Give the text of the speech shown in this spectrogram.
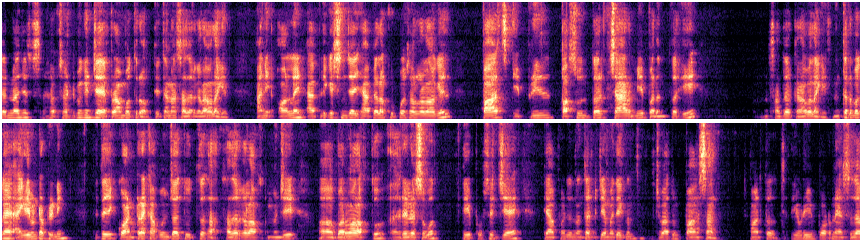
त्यांना जे सर्टिफिकेट जे आहे प्रमाणपत्र ते त्यांना सादर करावं लागेल. आणि ऑनलाईन ॲप्लिकेशन जे आहे हे आपल्याला कुठपर्यंत सादर करावं लागेल. पाच एप्रिलपासून तर चार मे पर्यंत हे सादर करावं लागेल. नंतर बघा ॲग्रीमेंट ऑफ ट्रेनिंग तिथे एक कॉन्ट्रॅक्ट आपण जो तो सा- सादर करावा म्हणजे बनवावा लागतो रेल्वेसोबत ते प्रोसेस जे आहे ते आपण नंतर डिटेलमध्ये एकदम जेव्हा तुम्ही पाहसाल मला तर एवढी इम्पॉर्टंट आहे सुद्धा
